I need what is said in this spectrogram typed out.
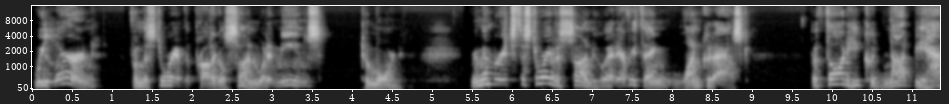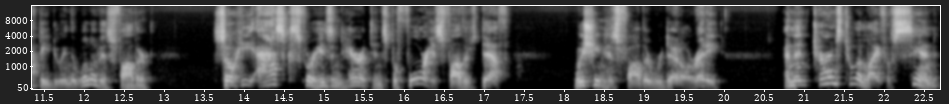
We learn from the story of the prodigal son what it means to mourn. Remember, it's the story of a son who had everything one could ask, but thought he could not be happy doing the will of his father. So he asks for his inheritance before his father's death, wishing his father were dead already, and then turns to a life of sin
